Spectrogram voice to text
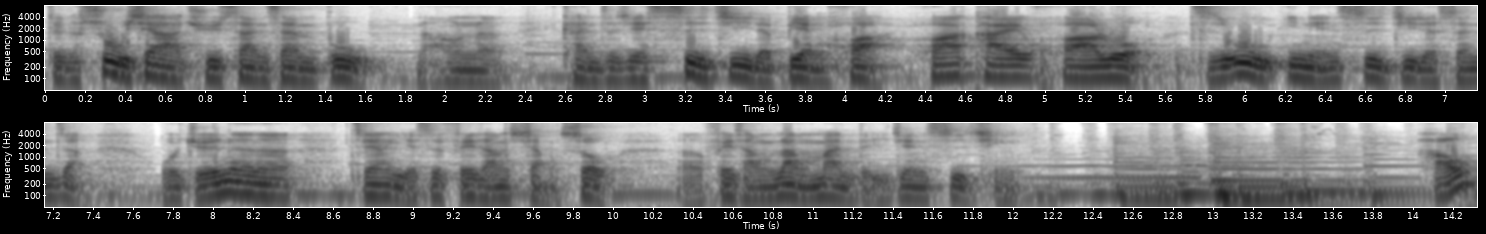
这个树下去散散步，然后呢，看这些四季的变化，花开花落，植物一年四季的生长。我觉得呢，这样也是非常享受，呃，非常浪漫的一件事情。好。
